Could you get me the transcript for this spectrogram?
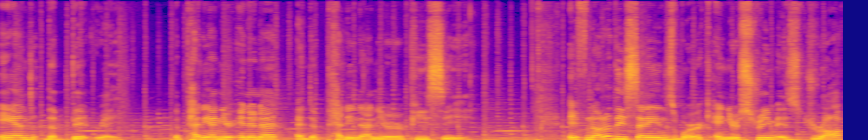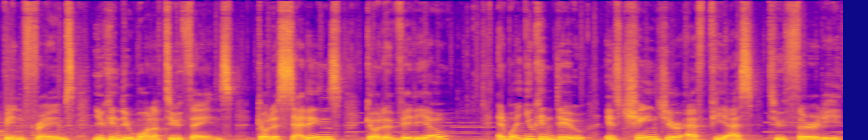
and the bitrate, depending on your internet and depending on your PC. If none of these settings work and your stream is dropping frames, you can do one of two things. Go to settings, go to video, and what you can do is change your FPS to 30.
